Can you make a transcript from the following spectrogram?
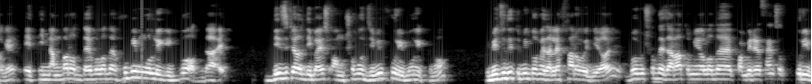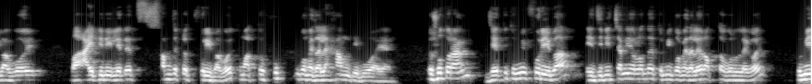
আগে, এই তিন নাম্বার অধ্যায় বলতে খুবই অধ্যায় ডিজিটাল ডিভাইস অংশ বো জিবি ফুরিব এখনও ইবি যদি তুমি গমে যালে ফার হয়ে দিও ভবিষ্যতে যারা তুমি অলদে কম্পিউটার সায়েন্সত ফুরিবা গই বা আইটি রিলেটেড সাবজেক্টত ফুরিবা গই তোমার তো খুব গমে যালে হাম দিব আয়। তো সুতরাং যেহেতু তুমি ফুরিবা এই জিনিসটা নিয়ে অলদে তুমি গমে যালে রপ্ত করলে গই তুমি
